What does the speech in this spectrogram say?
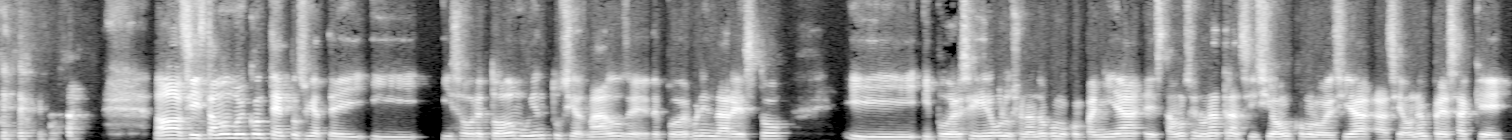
no, sí, estamos muy contentos, fíjate, y, y, sobre todo muy entusiasmados de, de poder brindar esto. Y, y, poder seguir evolucionando como compañía. Estamos en una transición, como lo decía, hacia una empresa que,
